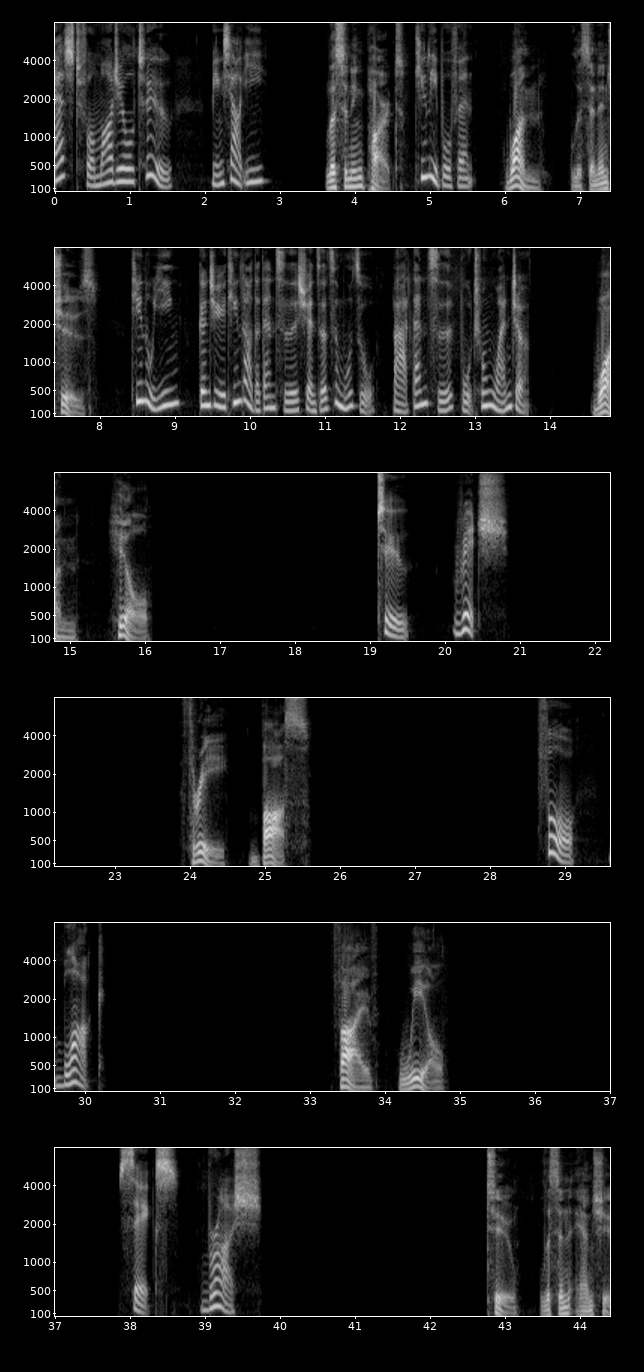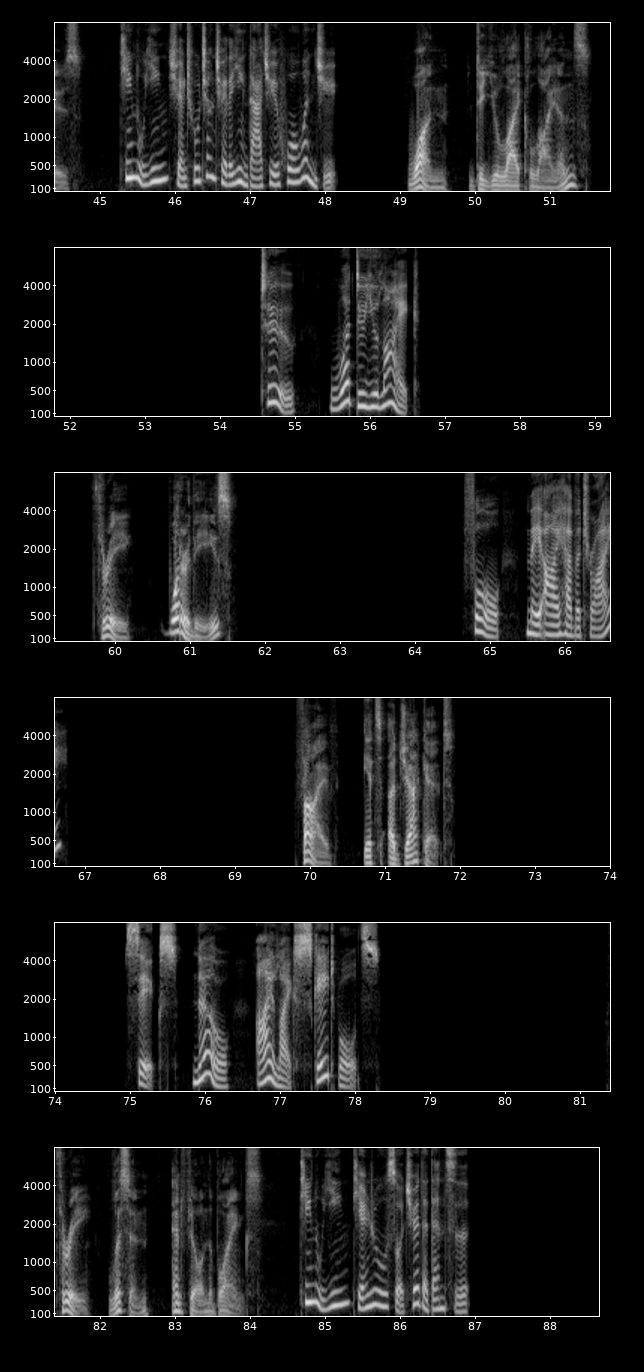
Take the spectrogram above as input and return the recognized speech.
test for Module 2, 名校一 Listening part 听力部分。 1. Listen and choose. 听录音，根据听到的单词选择字母组，把单词补充完整。 1. Hill. 2. Rich. 3. Boss. 4. Block. 5. Wheel. 6. Brush. 2. Listen and choose. 听录音，选出正确的应答句或问句。 1. Do you like lions? 2. What do you like? 3. What are these? 4. May I have a try? 5. It's a jacket. 6. No, I like skateboards. 3. Listen and fill in the blanks. 听录音，填入所缺的单词。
